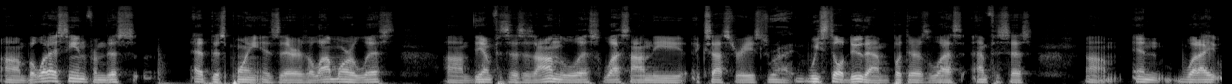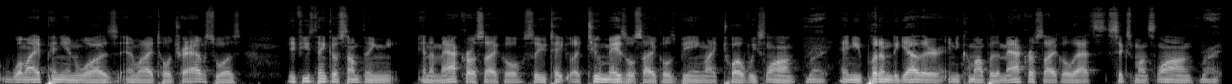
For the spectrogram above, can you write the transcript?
Um, but what I've seen from this at this point is there's a lot more lifts. Um, the emphasis is on the lifts, less on the accessories. Right. We still do them, but there's less emphasis. Um, and what I, what my opinion was, and what I told Travis was, if you think of something in a macro cycle, so you take like two meso cycles being like 12 weeks long, Right. and you put them together and you come up with a macro cycle that's six months long, Right.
